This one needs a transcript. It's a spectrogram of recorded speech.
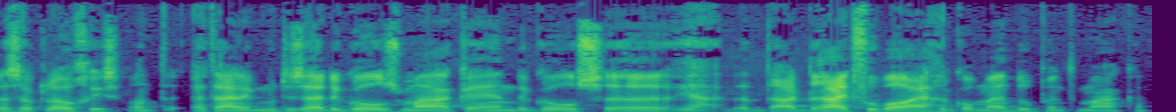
Dat is ook logisch, want uiteindelijk moeten zij de goals maken. En de goals, uh, ja, daar draait voetbal eigenlijk om, hè, doelpunten maken.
